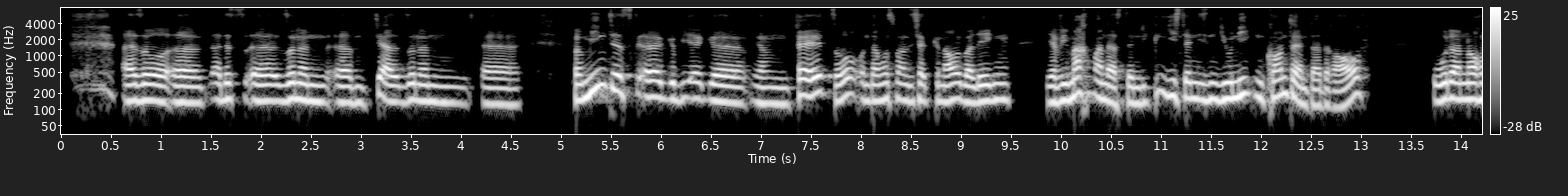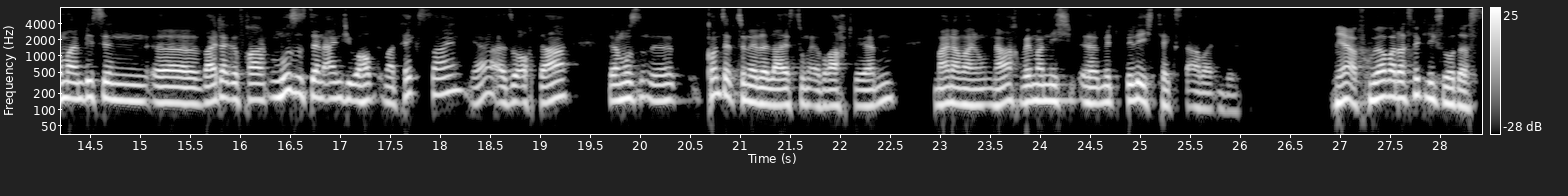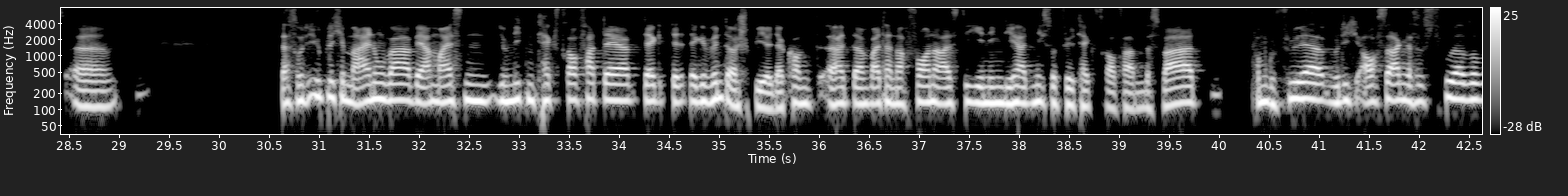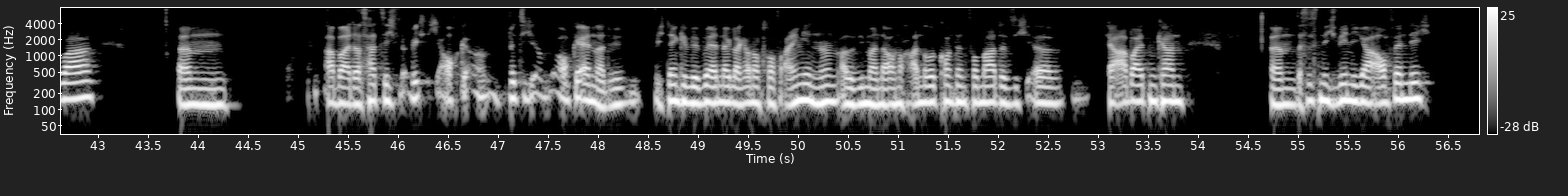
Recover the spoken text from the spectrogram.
Also äh, das ist äh, so ein, äh, ja, so ein äh, vermintes äh, Gebirge, ähm, Feld, so, und da muss man sich halt genau überlegen, ja, wie macht man das denn? Wie kriege ich denn diesen uniken Content da drauf? Oder noch mal ein bisschen äh, weiter gefragt, muss es denn eigentlich überhaupt immer Text sein? Ja, also auch da, da muss eine konzeptionelle Leistung erbracht werden, meiner Meinung nach, wenn man nicht äh, mit Billigtext arbeiten will. Ja, früher war das wirklich so, dass äh, dass so die übliche Meinung war, wer am meisten uniken Text drauf hat, der, der, der, der gewinnt das Spiel. Der kommt halt dann weiter nach vorne als diejenigen, die halt nicht so viel Text drauf haben. Das war vom Gefühl her, würde ich auch sagen, dass es früher so war. Ähm, aber das hat sich wirklich auch, wird sich auch geändert. Ich denke, wir werden da gleich auch noch drauf eingehen, ne? also wie man da auch noch andere Content-Formate sich äh, erarbeiten kann. Ähm, das ist nicht weniger aufwendig.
